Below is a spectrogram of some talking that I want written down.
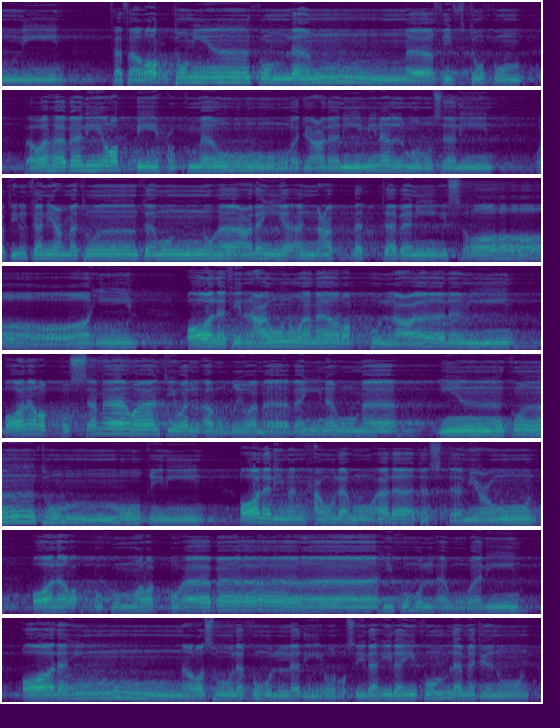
ففررت منكم لما خفتكم فوهب لي ربي حكما وجعلني من المرسلين وتلك نعمة تمنها علي أن عبدت بني إسرائيل. قال فرعون وما رب العالمين. قال رب السماوات والأرض وما بينهما إن كنتم موقنين. قال لمن حوله ألا تستمعون؟ قال ربكم ورب آبائكم الأولين. قال إن رسولكم الذي أرسل إليكم لمجنون.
